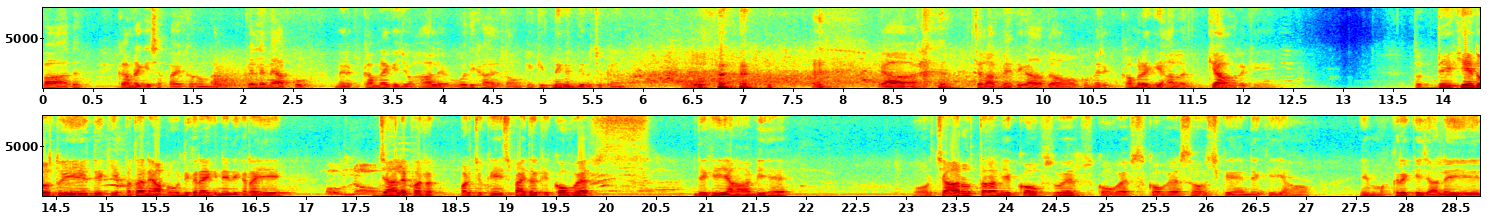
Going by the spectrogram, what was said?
बाद कमरे की सफ़ाई करूँगा। पहले मैं आपको मेरे कमरे की जो हाल है वो दिखा देता हूँ कि कितने गंदे हो चुके हैं। यार चलो अब मैं दिखा देता हूँ आपको मेरे कमरे की हालत क्या हो रखी है। तो देखिए दोस्तों ये देखिए पता नहीं आप लोगों को दिख रहा है कि नहीं दिख रहा है ये जाले पर पड़ चुके हैं स्पाइडर के कोवेब्स देखिए यहाँ भी है। और चारों तरफ़ ये कॉप्स वेब्स कोवेब्स कोवेब्स हो चुके हैं। देखिए यहाँ ये मकरे के जाले ये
